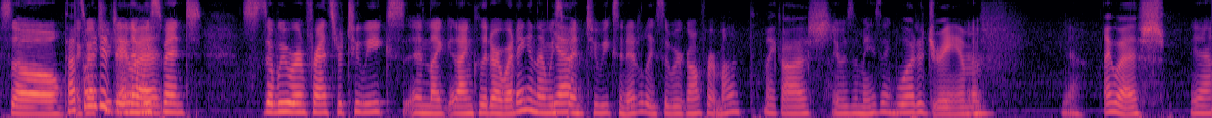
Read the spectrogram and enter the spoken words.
So That's I the got way to you- and then we spent. So we were in France for two weeks, and like that included our wedding, and then we Yeah. spent two weeks in Italy. So we were gone for a month. my gosh, It was amazing. what a dream. Yeah, I wish. yeah.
